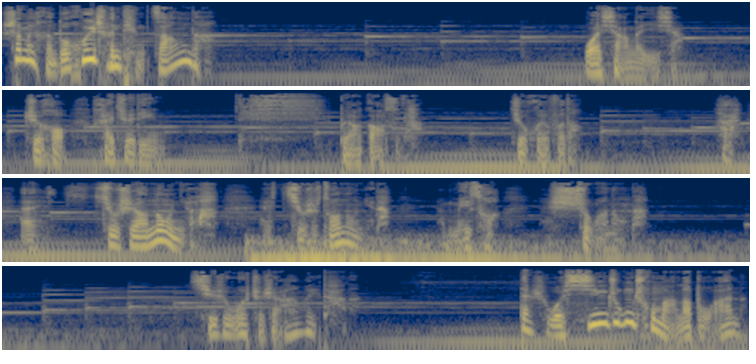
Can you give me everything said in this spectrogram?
上面很多灰尘，挺脏的。”我想了一下，之后还决定不要告诉他，就回复道：“嗨，哎，就是要弄你了，就是捉弄你的，没错，是我弄的。”其实我只是安慰他的，但是我心中充满了不安呢。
